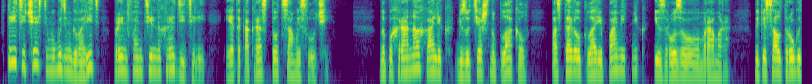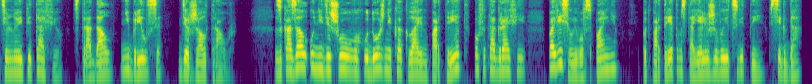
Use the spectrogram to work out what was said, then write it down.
В третьей части мы будем говорить про инфантильных родителей, и это как раз тот самый случай. На похоронах Алик безутешно плакал, поставил Кларе памятник из розового мрамора, написал трогательную эпитафию, страдал, не брился, держал траур. Заказал у недешевого художника Кларин портрет по фотографии, повесил его в спальне, под портретом стояли живые цветы, всегда.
